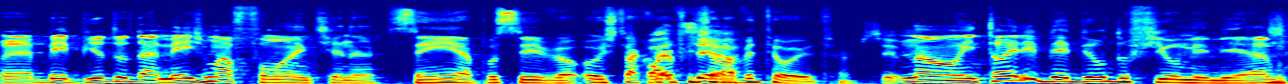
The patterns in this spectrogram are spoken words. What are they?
é, bebido da mesma fonte, né? Sim, é possível. O StarCraft de 98. Não, então ele bebeu do filme mesmo.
